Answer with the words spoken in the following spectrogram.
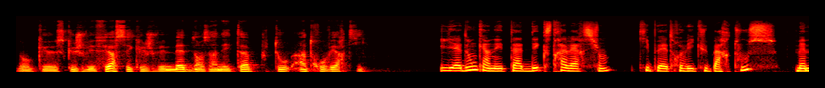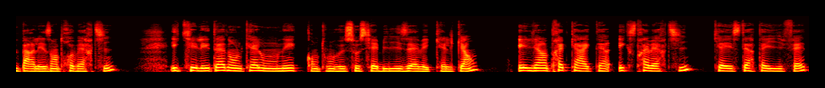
Donc, euh, ce que je vais faire, c'est que je vais me mettre dans un état plutôt introverti. Il y a donc un état d'extraversion qui peut être vécu par tous, même par les introvertis, et qui est l'état dans lequel on est quand on veut sociabiliser avec quelqu'un. Et il y a un trait de caractère extraverti qu'a Esther Taïfet,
